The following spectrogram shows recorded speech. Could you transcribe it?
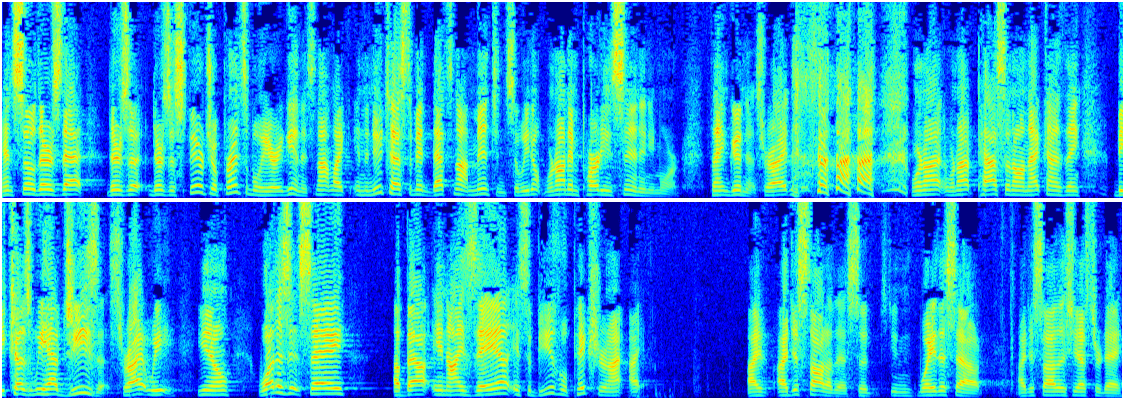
And so there's that, there's a, there's a spiritual principle here. Again, it's not like in the New Testament, that's not mentioned. So we don't, we're not imparting sin anymore. Thank goodness, right? we're not, we're not passing on that kind of thing because we have Jesus, right? We, you know, what does it say about in Isaiah? It's a beautiful picture. And I, I, I, I just thought of this. So you can weigh this out. I just saw this yesterday.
